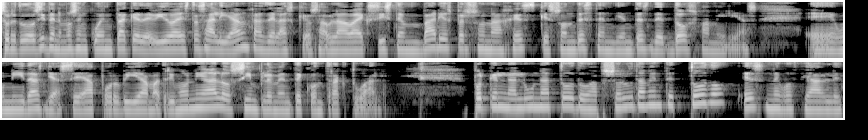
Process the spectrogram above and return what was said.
sobre todo si tenemos en cuenta que debido a estas alianzas de las que os hablaba existen varios personajes que son descendientes de dos familias, eh, unidas ya sea por vía matrimonial o simplemente contractual. porque en la luna todo, absolutamente todo es negociable,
